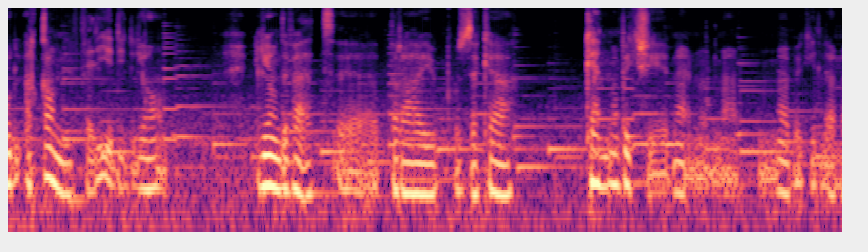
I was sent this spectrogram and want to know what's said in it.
والأرقام الفعلية اللي اليوم اليوم دفعت آه، الضرائب والزكاة. كان ما بقي شيء ما, ما, ما بقي إلا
